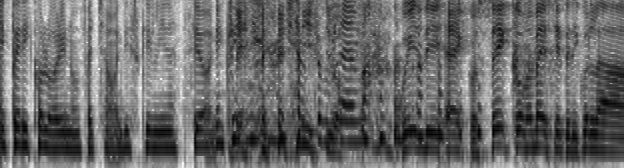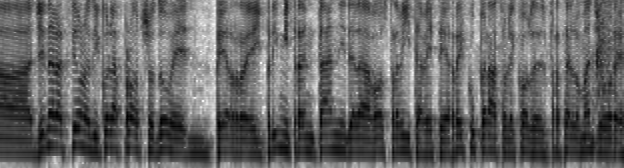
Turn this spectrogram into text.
E per i colori non facciamo discriminazioni, quindi problema. Quindi ecco, se come me siete di quella generazione o di quell'approccio dove per i primi 30 anni della vostra vita avete recuperato le cose del fratello maggiore,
